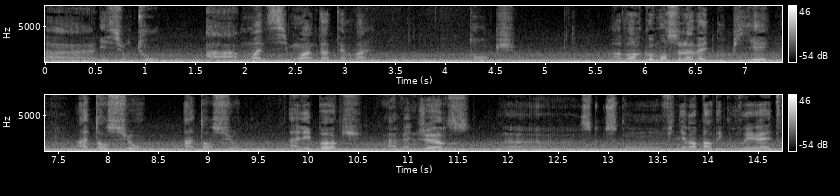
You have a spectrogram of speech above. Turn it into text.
Euh, et surtout à moins de six mois d'intervalle. Donc, à voir comment cela va être goupillé. Attention, attention. À l'époque, Avengers, euh, ce, qu'on finira par découvrir être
